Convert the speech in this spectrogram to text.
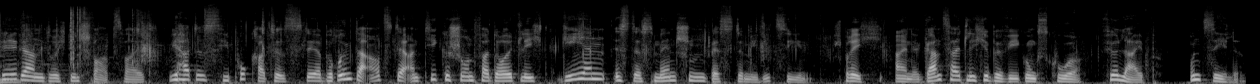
Pilgern durch den Schwarzwald. Wie hat es Hippokrates, der berühmte Arzt der Antike, schon verdeutlicht? Gehen ist des Menschen beste Medizin. Sprich, eine ganzheitliche Bewegungskur für Leib und Seele.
